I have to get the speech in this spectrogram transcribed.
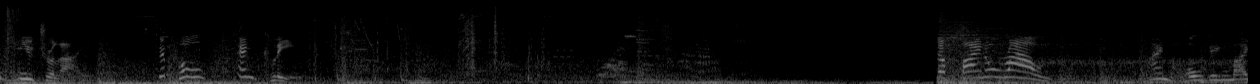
Opponent neutralized. Simple and clean. The final round. I'm holding my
